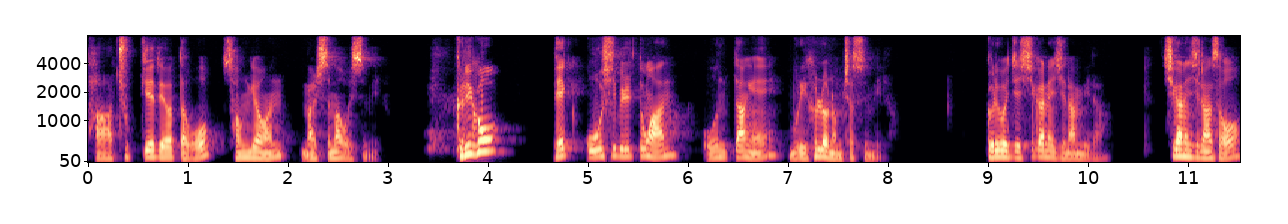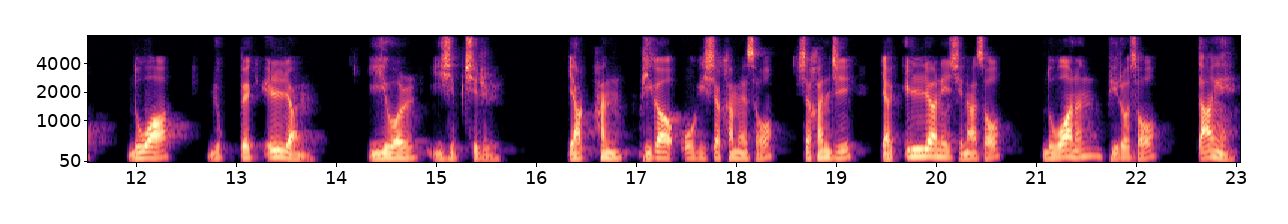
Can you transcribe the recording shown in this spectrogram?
다 죽게 되었다고 성경은 말씀하고 있습니다. 그리고 150일 동안 온 땅에 물이 흘러 넘쳤습니다. 그리고 이제 시간이 지납니다. 시간이 지나서 노아 601년 2월 27일 약 한 비가 오기 시작하면서 시작한 지 약 1년이 지나서 노아는 비로소 땅에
